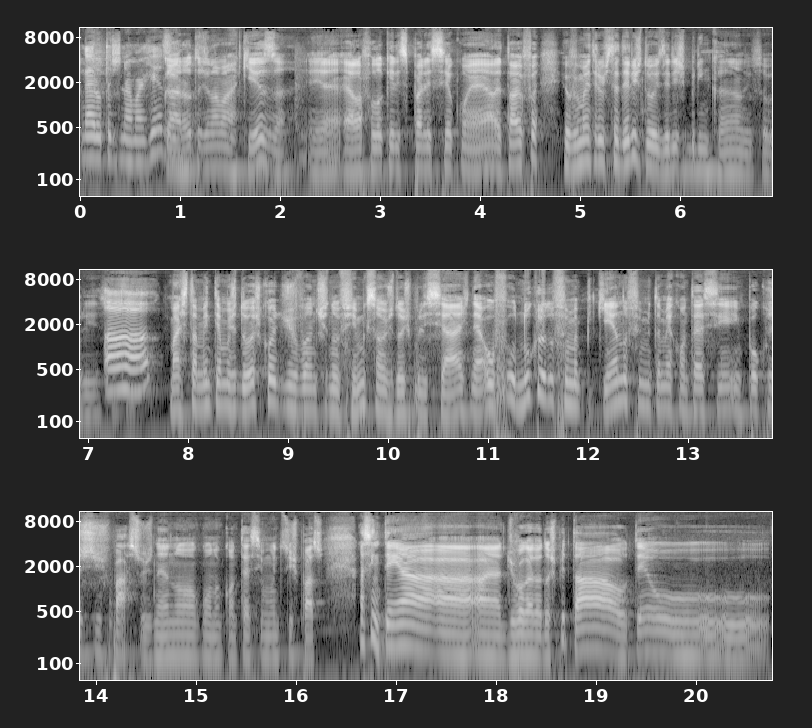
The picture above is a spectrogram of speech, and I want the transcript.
Garota dinamarquesa? Garota dinamarquesa, é, ela falou que ele se parecia com ela e tal. Eu, foi- eu vi uma entrevista deles dois, eles brincando sobre isso. Aham. Mas também temos dois coadjuvantes no filme, que são os dois policiais, né? O, o núcleo do filme é pequeno, o filme também acontece em poucos espaços, né? Não, não acontece em muitos espaços. Assim, tem a, a, a advogada do hospital, tem o, o,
